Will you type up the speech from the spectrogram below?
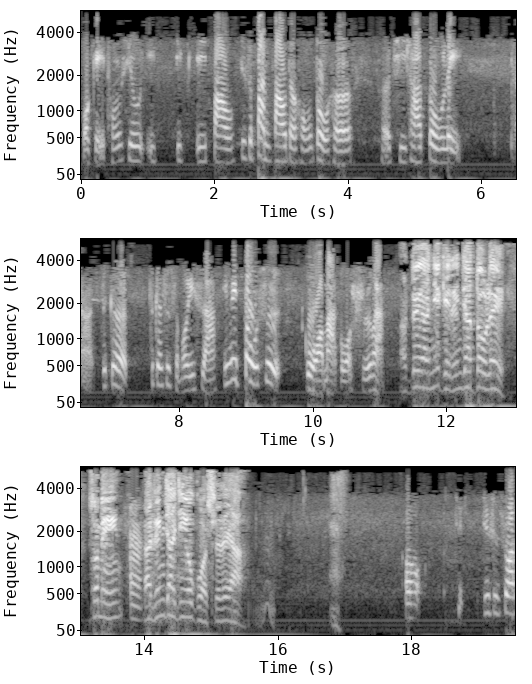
我给同修一一一包，就是半包的红豆和和其他豆类啊，这个这个是什么意思啊？因为豆是果嘛，果实嘛。啊，对呀、你给人家豆类，说明嗯啊，人家已经有果实了呀。哦，就就是说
